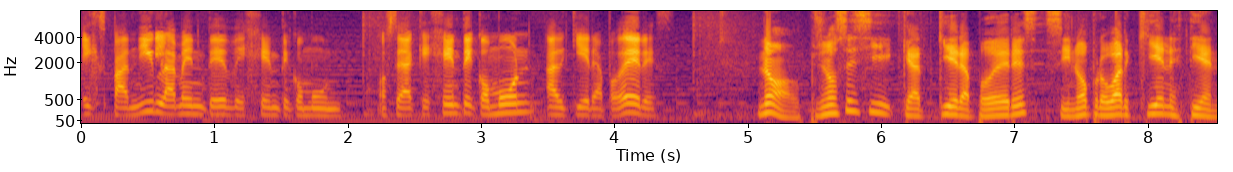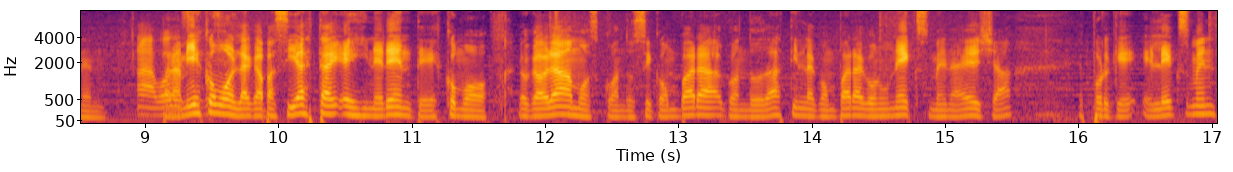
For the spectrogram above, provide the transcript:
expandir la mente de gente común. O sea, que gente común adquiera poderes. No, no sé si que adquiera poderes, sino probar quiénes tienen. Ah, Para mí es como la capacidad está, es inherente, es como lo que hablábamos cuando se compara, cuando Dustin la compara con un X-Men a ella, porque el X-Men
